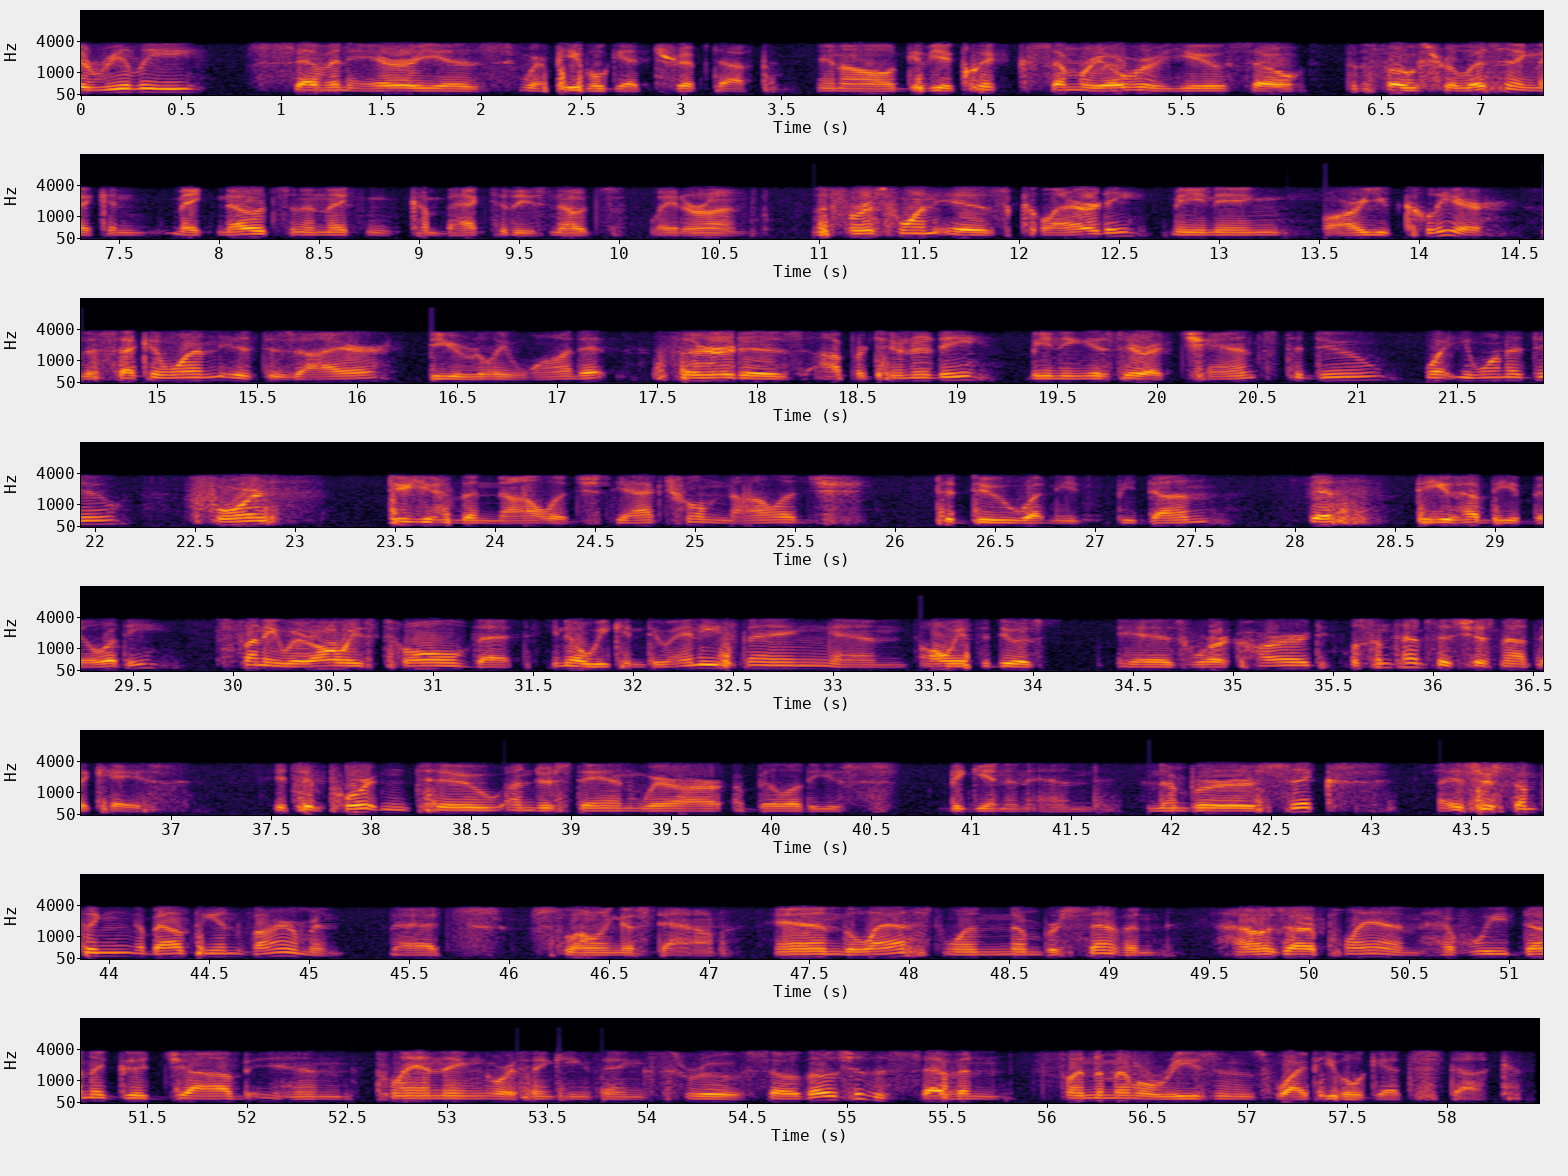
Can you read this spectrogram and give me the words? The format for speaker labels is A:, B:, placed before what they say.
A: They're really seven areas where people get tripped up. And I'll give you a quick summary overview so for the folks who are listening, they can make notes and then they can come back to these notes later on. The first one is clarity, meaning are you clear? The second one is desire. Do you really want it? Third is opportunity, meaning is there a chance to do what you want to do? Fourth, do you have the knowledge, the actual knowledge to do what needs to be done? Fifth, do you have the ability? Funny, we're always told that, you know, we can do anything and all we have to do is is work hard. Well, sometimes that's just not the case. It's important to understand where our abilities begin and end. Number six, is there something about the environment that's slowing us down? And the last one, number seven, how's our plan? Have we done a good job in planning or thinking things through? So those are the seven fundamental reasons why people get stuck.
